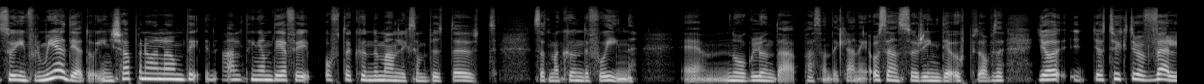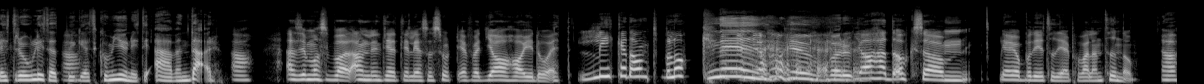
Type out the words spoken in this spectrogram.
så informerade jag då inköparna och alla om det, allting om det. För ofta kunde man liksom byta ut så att man kunde få in eh, någorlunda passande klänningar. Och sen så ringde jag upp dem. Jag, jag tyckte det var väldigt roligt att bygga ja. ett community även där. Ja. Alltså jag måste bara, anledningen till att jag läser så stort är för att jag har ju då ett likadant block. Nej, gud vad roligt. Jag hade också, mm, jag jobbade ju tidigare på Valentino. Ja.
